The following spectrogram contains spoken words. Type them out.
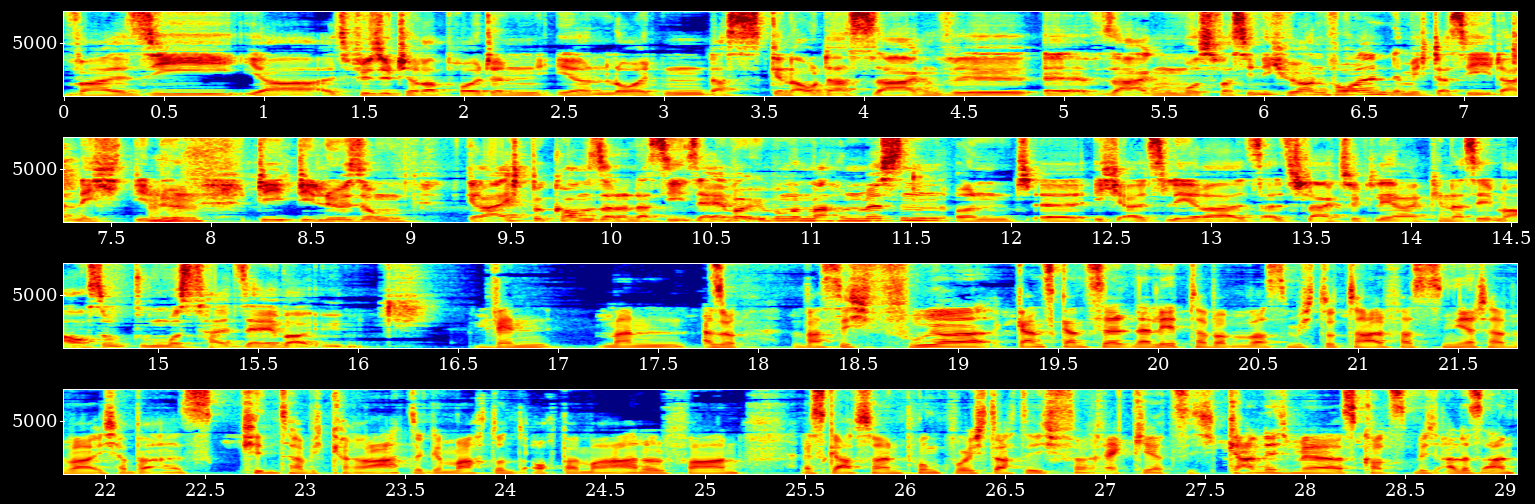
weil sie ja als Physiotherapeutin ihren Leuten das genau das sagen will, äh, sagen muss, was sie nicht hören wollen, nämlich dass sie da nicht die, Lö die, die Lösung gereicht bekommen, sondern dass sie selber Übungen machen müssen. Und äh, ich als Lehrer, als, als Schlagzeuglehrer kenne das eben auch so. Du musst halt selber üben. wenn man, also was ich früher ganz, ganz selten erlebt habe, aber was mich total fasziniert hat, war, ich habe als Kind habe ich Karate gemacht und auch beim Radlfahren. Es gab so einen Punkt, wo ich dachte, ich verreck jetzt, ich kann nicht mehr, es kotzt mich alles an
